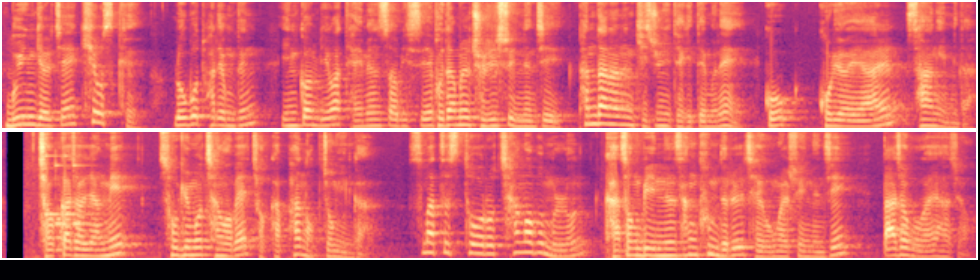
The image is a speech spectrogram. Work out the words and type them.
무인 결제, 키오스크, 로봇 활용 등 인건비와 대면 서비스의 부담을 줄일 수 있는지 판단하는 기준이 되기 때문에 꼭 고려해야 할 사항입니다. 저가 전략 및 소규모 창업에 적합한 업종인가? 스마트 스토어로 창업은 물론 가성비 있는 상품들을 제공할 수 있는지 따져보아야 하죠.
